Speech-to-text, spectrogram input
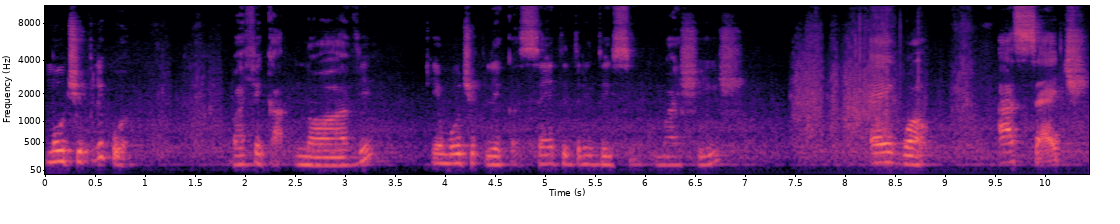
multiplicou. Vai ficar 9, que multiplica 135 mais x, é igual a 7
